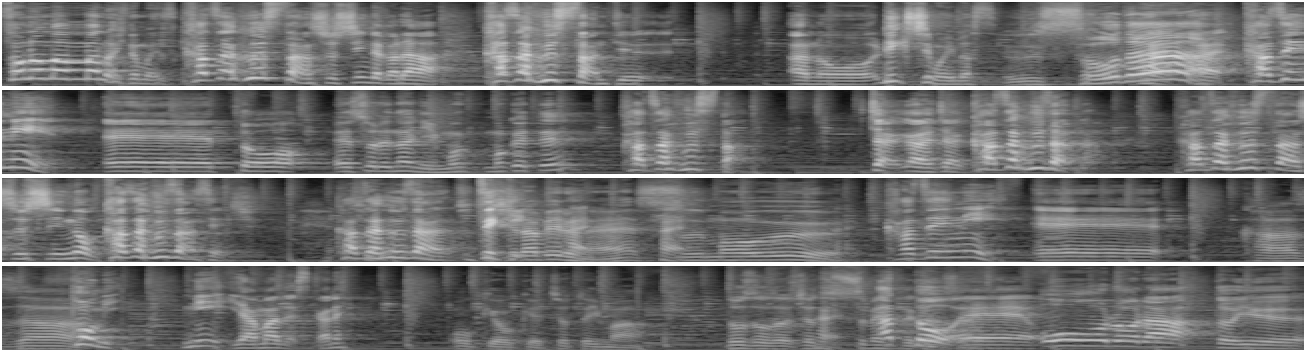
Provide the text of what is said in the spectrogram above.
そのまんまの人もいます。カザフスタン出身だからカザフスタンっていうあの力士もいます。嘘だ、はいはい。風にえー、っとえそれ何？ももう一回言って。カザフスタン。じゃあじゃあカザフザンだ。カザフスタン出身のカザフザン選手カザフザン関調べるね、はい。はい。相撲風に、え風。ー、富に山ですかね、オッケーオッケー。ちょっと今どうぞどうぞちょっはいと進めあとてください、、えーオーロラという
